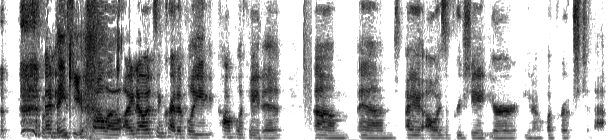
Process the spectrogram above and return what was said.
and thank you. Follow. I know it's incredibly complicated, um, and I always appreciate your, you know, approach to that.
